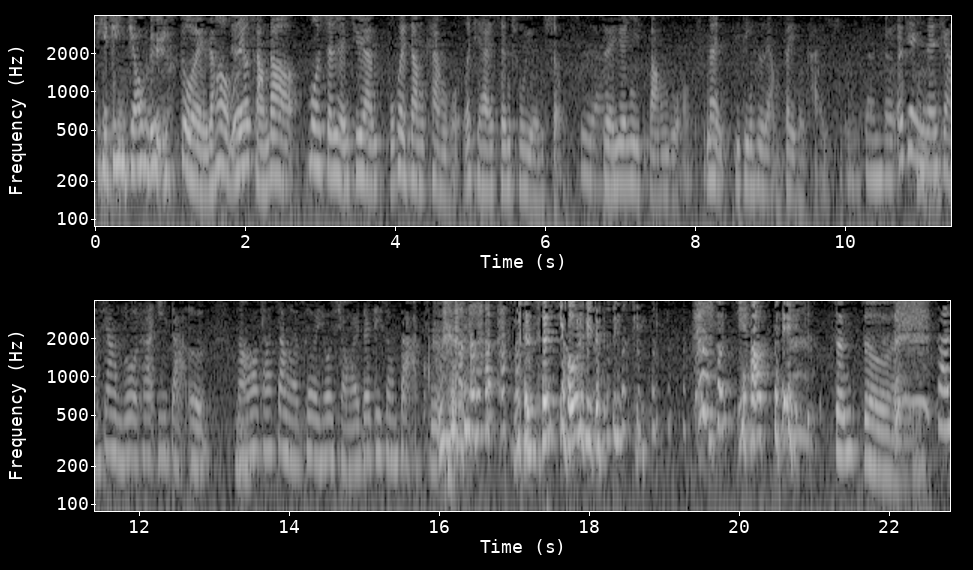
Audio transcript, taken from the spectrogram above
心，已经焦虑了。对，然后没有想到陌生人居然不会这样看我，而且还伸出援手。是啊。对，愿意帮我，那一定是两倍的开心。真的，而且你能想象，如果他一打二，然后他上了车以后，小孩在地上大哭，本身焦虑的心情要加倍。真的哎，他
